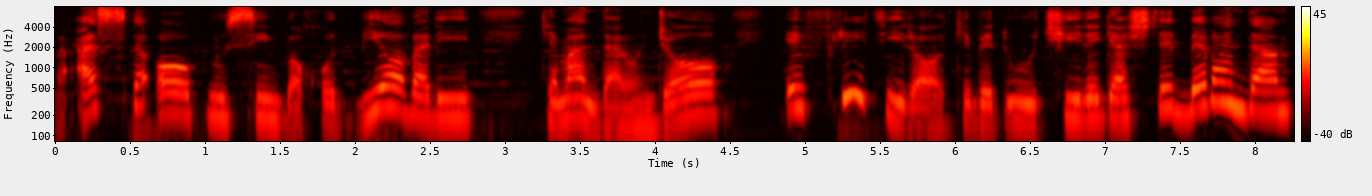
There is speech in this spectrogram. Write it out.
و اسب آبنوسین با خود بیاوری که من در آنجا افریتی را که به دو چیره گشته ببندم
